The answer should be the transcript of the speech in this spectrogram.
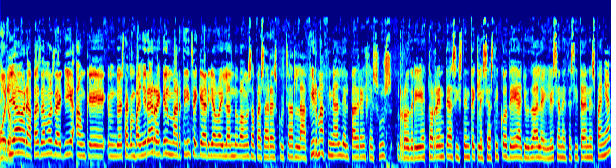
Muero. Y ahora pasamos de aquí, aunque nuestra compañera Raquel Martín se quedaría bailando, vamos a pasar a escuchar la firma final del Padre Jesús Rodríguez Torrente, asistente eclesiástico de Ayuda a la Iglesia Necesitada en España,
